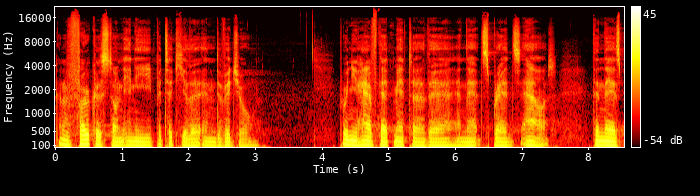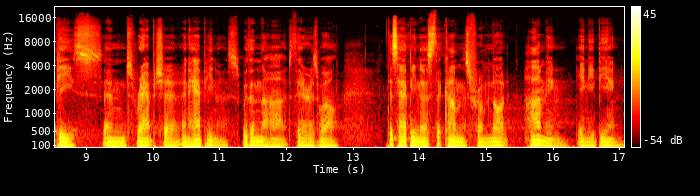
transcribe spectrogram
kind of focused on any particular individual. But when you have that metta there and that spreads out, then there's peace and rapture and happiness within the heart there as well. This happiness that comes from not harming any being.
